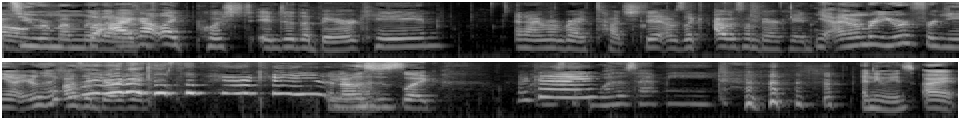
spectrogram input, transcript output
I do remember but that. I got like pushed into the barricade, and I remember I touched it. I was like, I was on barricade. Yeah, I remember you were freaking out. You're like, I was oh a my God, barricade. that's the barricade. And I was just like, Okay. what does that mean? Anyways, all right.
